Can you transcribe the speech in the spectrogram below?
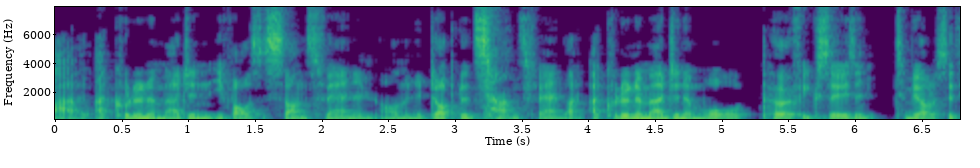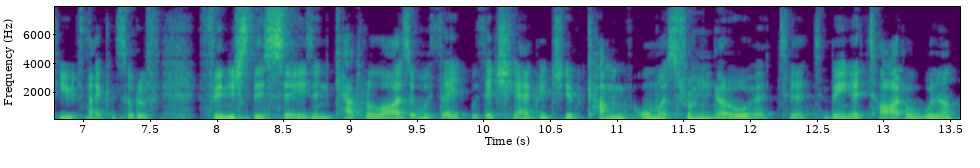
I, I couldn't imagine if I was a Suns fan and I'm an adopted Suns fan, like I couldn't imagine a more perfect season, to be honest with you, if they can sort of finish this season, capitalize it with a with a championship, coming almost from nowhere to, to being a title winner.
